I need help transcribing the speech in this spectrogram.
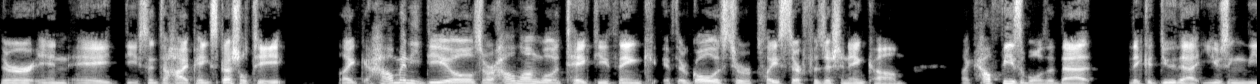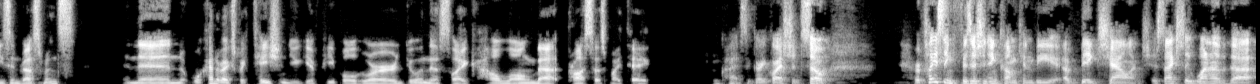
they're in a decent to high paying specialty. Like, how many deals or how long will it take, do you think, if their goal is to replace their physician income? like how feasible is it that they could do that using these investments and then what kind of expectation do you give people who are doing this like how long that process might take okay it's a great question so replacing physician income can be a big challenge. It's actually one of the,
